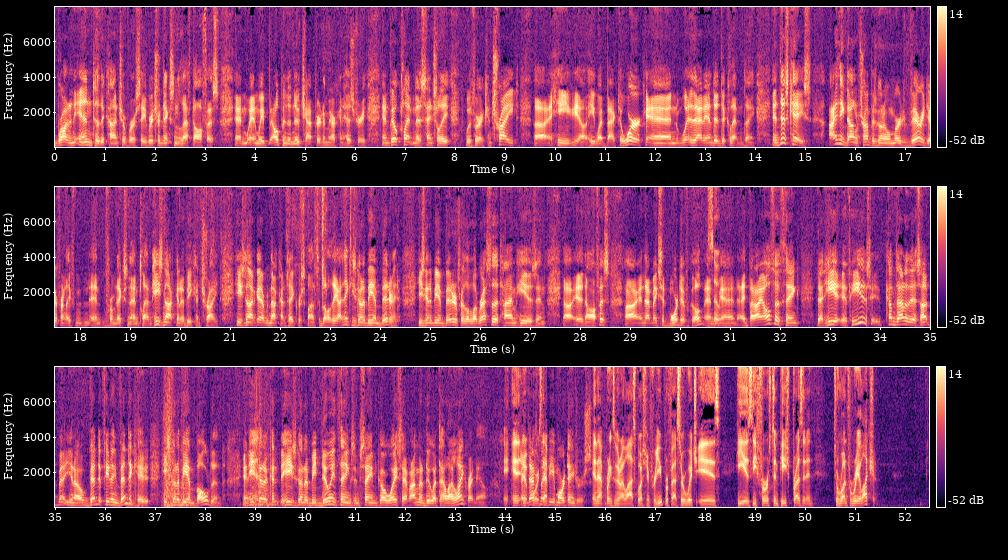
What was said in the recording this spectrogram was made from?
brought an end to the controversy. Richard Nixon left office, and, and we opened a new chapter in American history. And Bill Clinton essentially was very contrite. Uh, he, you know, he went back to work, and that ended the Clinton thing. In this case, I think Donald Trump is going to emerge very differently from, from Nixon and Clinton. He's not going to be contrite. He's not not going to take responsibility. I think he's going to be embittered. Right. He's going to be embittered for the rest of the time he is in uh, in office, uh, and that makes it more difficult. And, so, and, and, but I also think that he, if he is comes out of this, uh, you know, feeling vindicated, he's going to be emboldened and he's going to he's going to be doing things and saying, "Go away, staff. I'm going to do what the hell I like right now." And, and, and of course, that may be more dangerous. And that brings me to my last question for you, Professor, which is he is the first impeached president to run for reelection.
